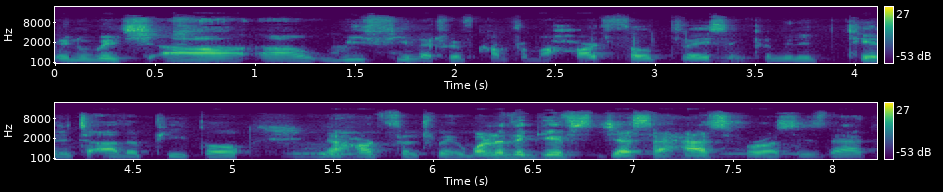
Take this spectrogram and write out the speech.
In which uh, uh, we feel that we've come from a heartfelt place and communicated to other people in a heartfelt way. One of the gifts Jessa has for us is that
